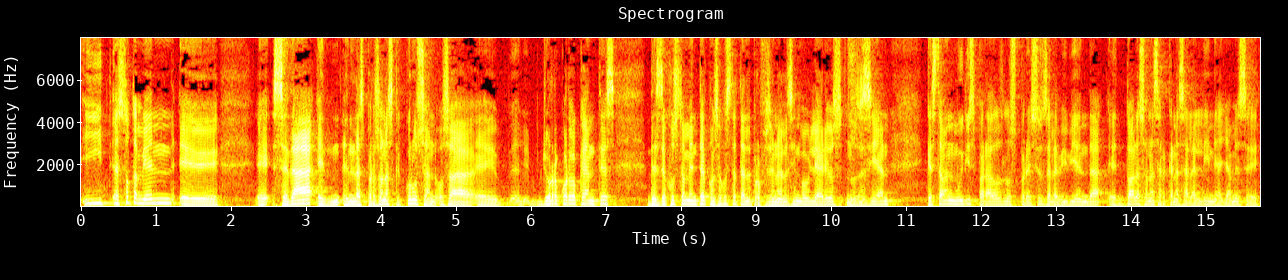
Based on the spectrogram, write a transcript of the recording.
Y esto también eh, se da en, las personas que cruzan. O sea, yo recuerdo que antes desde justamente el Consejo Estatal de Profesionales Inmobiliarios nos decían que estaban muy disparados los precios de la vivienda en todas las zonas cercanas a la línea, llámese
